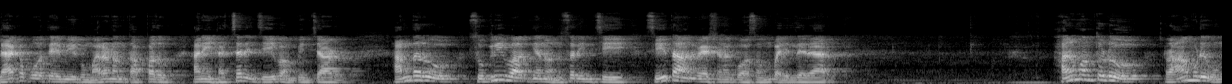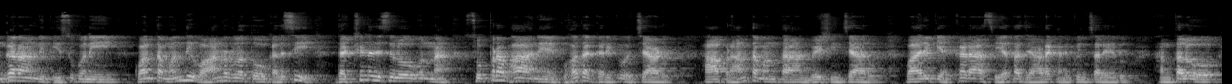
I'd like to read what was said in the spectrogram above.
లేకపోతే మీకు మరణం తప్పదు అని హెచ్చరించి పంపించాడు. అందరూ సుగ్రీవాజ్ఞను అనుసరించి సీతాన్వేషణ కోసం బయలుదేరారు. హనుమంతుడు రాముడి ఉంగరాన్ని తీసుకొని కొంతమంది వానరులతో కలిసి దక్షిణ దిశలో ఉన్న సుప్రభ అనే గుహ దగ్గరికి వచ్చాడు. ఆ ప్రాంతమంతా అన్వేషించారు. వారికి ఎక్కడా సీత జాడ కనిపించలేదు. అంతలో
